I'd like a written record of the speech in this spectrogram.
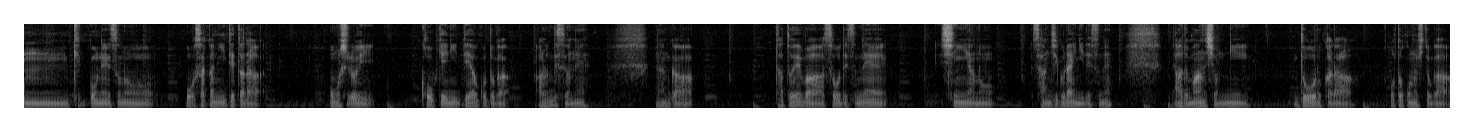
ん結構ねその大阪にいてたら面白い光景に出会うことがあるんですよね。なんか例えばそうですね深夜の3時ぐらいにですねあるマンションに道路から男の人が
